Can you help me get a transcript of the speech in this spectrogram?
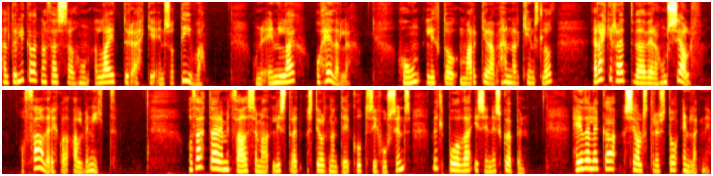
heldur líka vegna þess að hún lætur ekki eins og dífa. Hún er einlæg og heiðarleg. Hún, líkt og margir af hennar kynnslóð, er ekki hrætt við að vera hún sjálf og það er eitthvað alveg nýtt. Og þetta er einmitt það sem að listrætt stjórnandi Gútsi húsins vil bóða í sinni sköpun. Heiðarleika, sjálfströst og einlagni.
